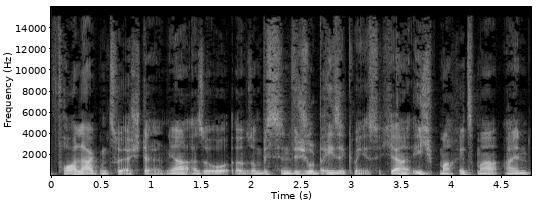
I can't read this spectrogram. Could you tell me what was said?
Vorlagen zu erstellen, ja, also äh, so ein bisschen Visual Basic mäßig, ja. Ich mache jetzt mal ein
